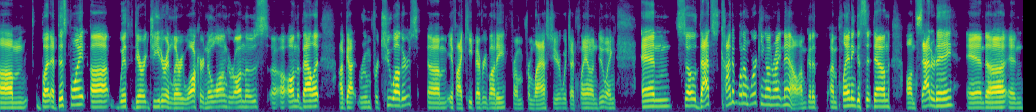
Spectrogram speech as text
Um, but at this point, uh, with Derek Jeter and Larry Walker no longer on those uh, uh, on the ballot, I've got room for two others um, if I keep everybody from from last year, which I plan on doing. And so that's kind of what I'm working on right now. I'm gonna I'm planning to sit down on Saturday and uh, and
